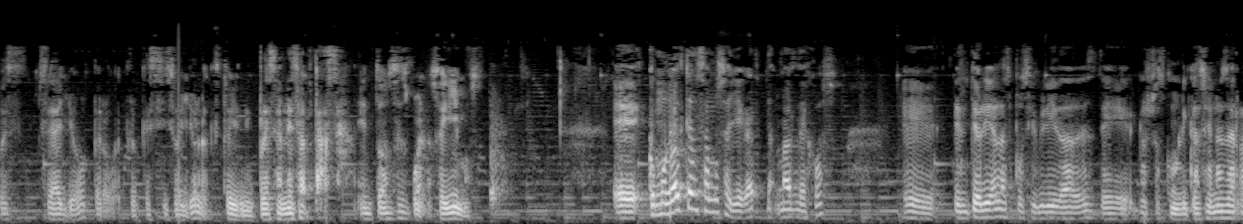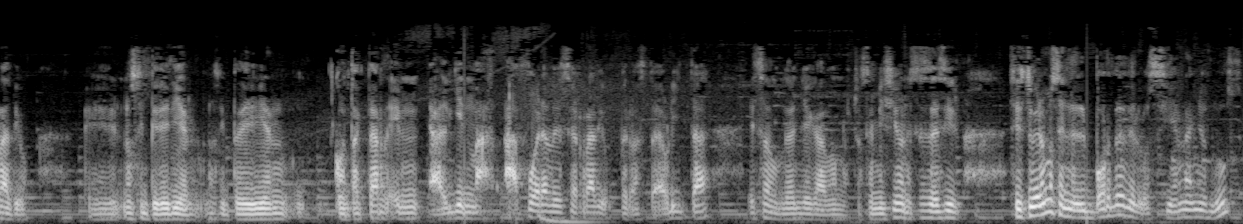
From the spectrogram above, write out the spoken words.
pues sea yo, pero creo que sí soy yo la que estoy impresa en esa taza. Entonces, bueno, seguimos. Eh, como no alcanzamos a llegar más lejos, eh, en teoría las posibilidades de nuestras comunicaciones de radio eh, nos impedirían, nos impedirían contactar en a alguien más afuera de ese radio, pero hasta ahorita es a donde han llegado nuestras emisiones. Es decir, si estuviéramos en el borde de los 100 años luz,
